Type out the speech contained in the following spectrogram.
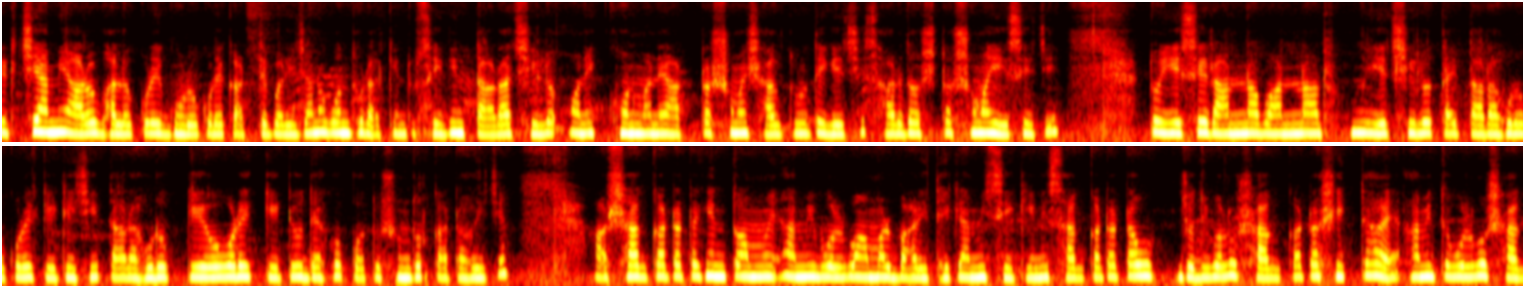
এর চেয়ে আমি আরও ভালো করে গুঁড়ো করে কাটতে পারি। জানো বন্ধুরা, কিন্তু সেই দিন তারা ছিল অনেকক্ষণ মানে আটটার সময় শাক তুলতে গেছি, সাড়ে দশটার সময় এসেছি। তো এসে রান্না বান্নার ইয়ে ছিল, তাই তাড়াহুড়ো করে কেটেছি। তাড়াহুড়ো কেউ করে কেটেও দেখো কত সুন্দর কাটা হয়েছে। আর শাক কাটাটা কিন্তু আমি আমি বলব আমার বাড়ি থেকে আমি শিখিনি। শাক কাটাটাও যদি বলো, শাক কাটা শিখতে হয়, আমি তো বলব শাক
